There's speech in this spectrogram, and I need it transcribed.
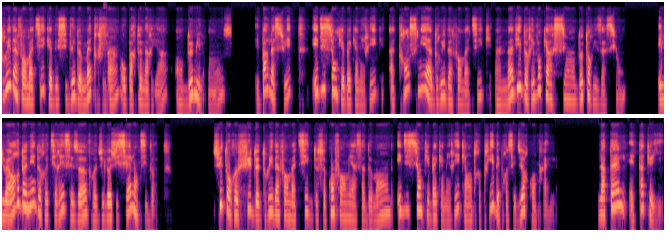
Druide Informatique a décidé de mettre fin au partenariat en 2011 et par la suite, Édition Québec-Amérique a transmis à Druide Informatique un avis de révocation d'autorisation et lui a ordonné de retirer ses œuvres du logiciel Antidote. Suite au refus de Druide Informatique de se conformer à sa demande, Édition Québec-Amérique a entrepris des procédures contre elle. L'appel est accueilli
